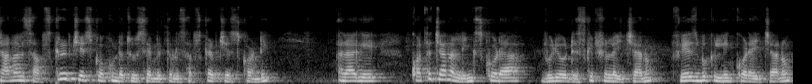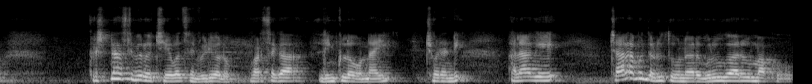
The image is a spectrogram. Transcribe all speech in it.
ఛానల్ సబ్స్క్రైబ్ చేసుకోకుండా చూసే మిత్రులు సబ్స్క్రైబ్ చేసుకోండి. అలాగే కొత్త ఛానల్ లింక్స్ కూడా వీడియో డిస్క్రిప్షన్లో ఇచ్చాను ఫేస్బుక్ లింక్ కూడా ఇచ్చాను. కృష్ణాష్టమి రోజు చేయవలసిన వీడియోలు వరుసగా లింకులో ఉన్నాయి చూడండి. అలాగే చాలామంది అడుగుతూ ఉన్నారు గురువుగారు మాకు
